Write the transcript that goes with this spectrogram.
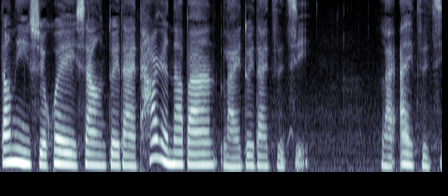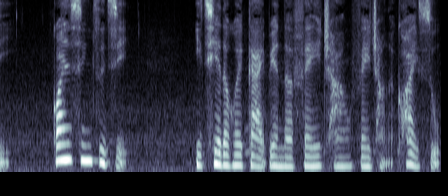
当你学会像对待他人那般来对待自己，来爱自己，关心自己，一切都会改变的非常非常的快速。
